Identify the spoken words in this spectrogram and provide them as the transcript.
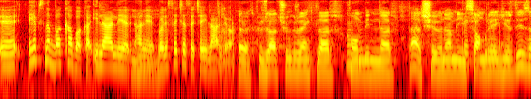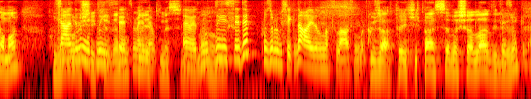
e, hepsine baka baka ilerleye Hmm. hani böyle seçe seçe ilerliyorum. Evet güzel çünkü renkler, kombinler her şey önemli. İnsan Teşekkür buraya ederim. girdiği zaman huzurlu Kendini bir mutlu şekilde hissetmeli. mutlu etmesi. Evet, mi? mutlu hissedip huzurlu bir şekilde ayrılması lazım buradan. Güzel. Peki ben size başarılar diliyorum. Teşekkürler.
